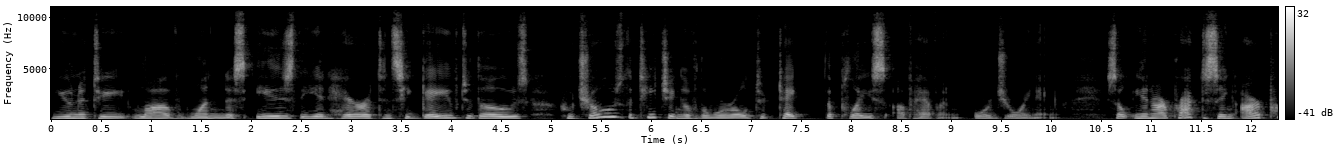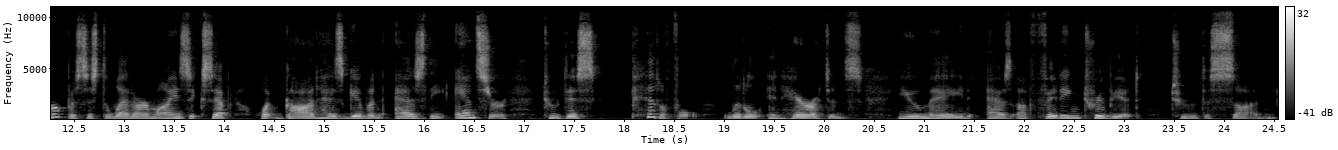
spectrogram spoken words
unity, love, oneness, is the inheritance He gave to those who chose the teaching of the world to take the place of heaven or joining. So, in our practicing, our purpose is to let our minds accept what God has given as the answer to this pitiful little inheritance you made as a fitting tribute to the Son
